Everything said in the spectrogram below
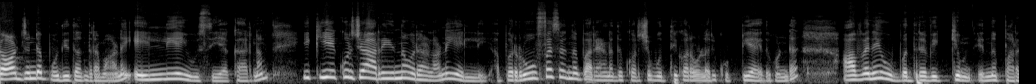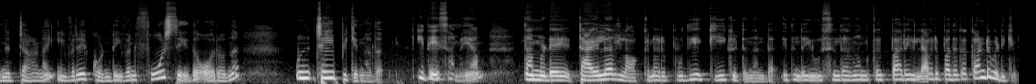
ഡോഡ്ജിന്റെ പുതിയ തന്ത്രമാണ് എല്ലിയെ യൂസ് ചെയ്യുക. കാരണം ഈ കീയെക്കുറിച്ച് അറിയുന്ന ഒരാളാണ് എല്ലി. അപ്പോൾ റൂഫസ് എന്ന് പറയുന്നത് കുറച്ച് ബുദ്ധി കുറവുള്ള ഒരു കുട്ടിയായതുകൊണ്ട് അവനെ ഉപദ്രവിക്കും എന്ന് പറഞ്ഞിട്ടാണ് ഇവരെ കൊണ്ട് ഇവൻ ഫോഴ്സ് ചെയ്ത് ഓരോന്ന് ചെയ്യിപ്പിക്കുന്നത്. ഇതേ സമയം നമ്മുടെ ടൈലർ ലോക്കിന് ഒരു പുതിയ കീ കിട്ടുന്നുണ്ട്. ഇതിന്റെ യൂസ് എന്താണെന്ന് നമുക്ക് ഇപ്പം അറിയില്ല. അവർ പതുക്കെ കണ്ടുപിടിക്കും.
